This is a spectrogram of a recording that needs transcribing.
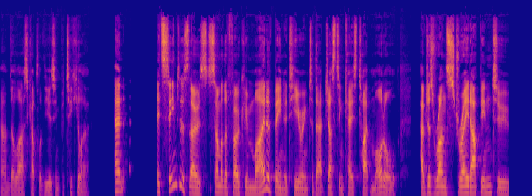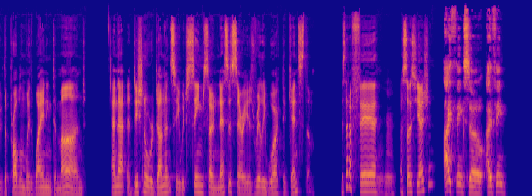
um, the last couple of years in particular. And it seems as though some of the folk who might have been adhering to that just in case type model have just run straight up into the problem with waning demand. And that additional redundancy, which seems so necessary, has really worked against them. Is that a fair mm-hmm. association? I think so. I think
